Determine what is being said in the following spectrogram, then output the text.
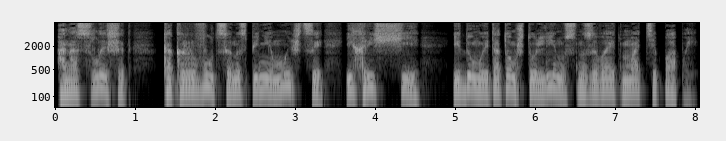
Она слышит, как рвутся на спине мышцы и хрящи, и думает о том, что Линус называет Матти папой.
